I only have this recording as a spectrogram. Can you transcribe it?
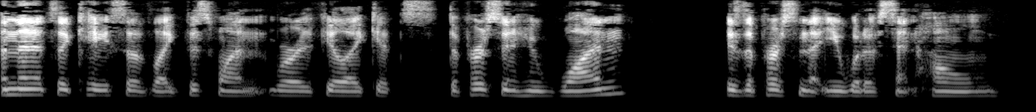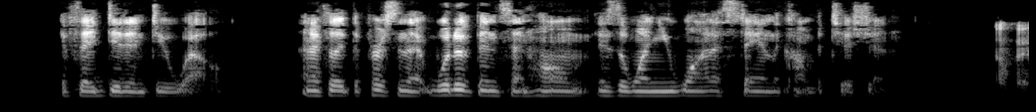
And then it's a case of like this one where I feel like it's the person who won is the person that you would have sent home if they didn't do well. And I feel like the person that would have been sent home is the one you want to stay in the competition. Okay.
